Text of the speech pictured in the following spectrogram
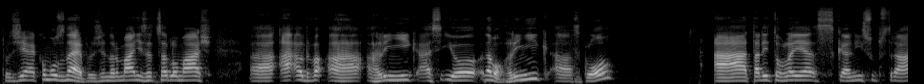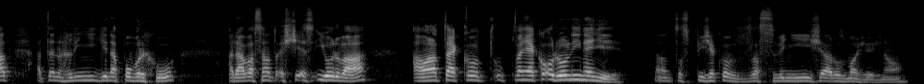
protože jako moc ne, protože normálně zrcadlo máš AL2 a hliník a SIO, nebo hliník a sklo a tady tohle je skelný substrát a ten hliník je na povrchu a dává se na to ještě SIO2 a ona to jako úplně jako odolný není. No, to spíš jako zasviníš a rozmažeš, no.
